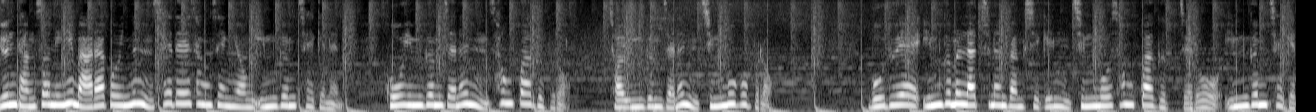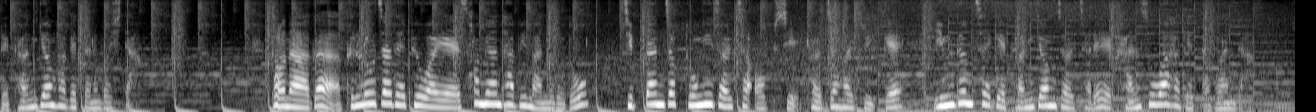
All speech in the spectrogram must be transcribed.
윤 당선인이 말하고 있는 세대 상생형 임금 체계는 고임금자는 성과급으로 저임금자는 직무급으로 모두의 임금을 낮추는 방식인 직무 성과급제로 임금 체계를 변경하겠다는 것이다. 더 나아가 근로자 대표와의 서면 합의만으로도 집단적 동의 절차 없이 결정할 수 있게 임금 체계 변경 절차를 간소화하겠다고 한다.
